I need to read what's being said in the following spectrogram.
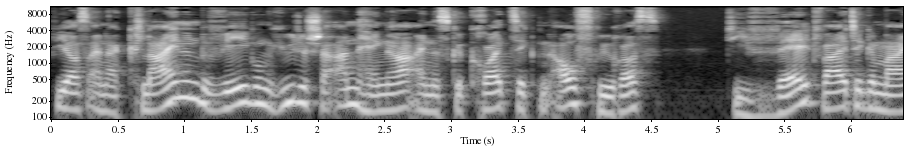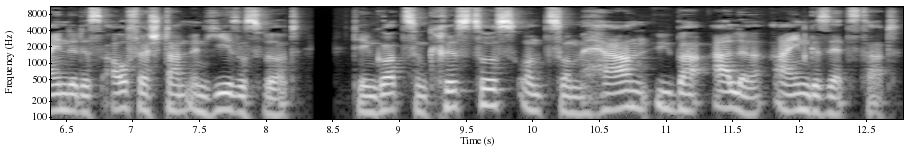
wie aus einer kleinen Bewegung jüdischer Anhänger eines gekreuzigten Aufrührers die weltweite Gemeinde des auferstandenen Jesus wird, den Gott zum Christus und zum Herrn über alle eingesetzt hat.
